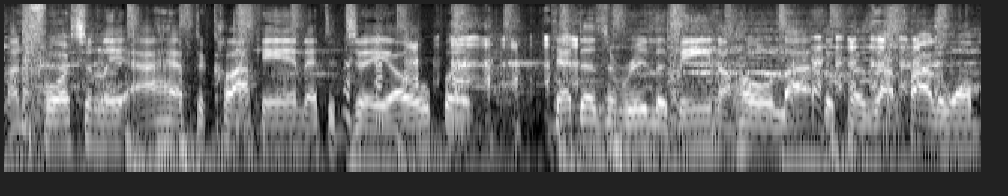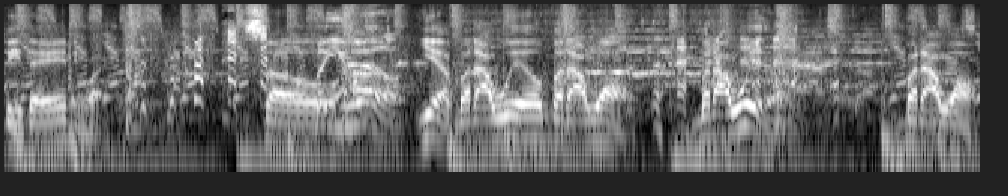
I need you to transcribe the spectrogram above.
Unfortunately, I have to clock in at the JO, but that doesn't really mean a whole lot because I probably won't be there anyway. So, But you uh, will. yeah, but I will, but I won't. But I will, but I won't.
